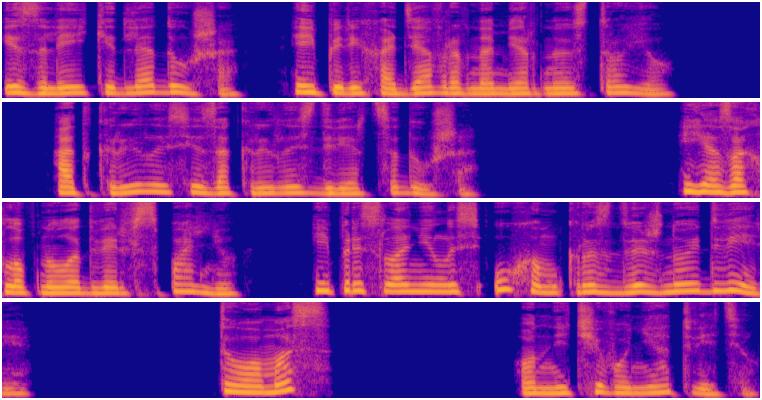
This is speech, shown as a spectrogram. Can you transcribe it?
из лейки для душа и переходя в равномерную струю. Открылась и закрылась дверца душа. Я захлопнула дверь в спальню и прислонилась ухом к раздвижной двери. «Томас?» Он ничего не ответил.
